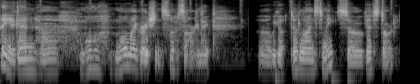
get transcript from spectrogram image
Hey again, uh, more, more migrations. So sorry, mate. Uh, we got deadlines to meet, so get started.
